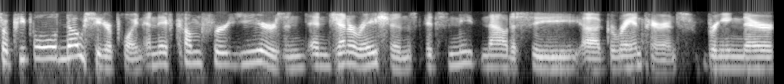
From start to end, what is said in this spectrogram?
so people know Cedar Point, and they've come for years and, and generations, it's neat now to see uh, grandparents bringing their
